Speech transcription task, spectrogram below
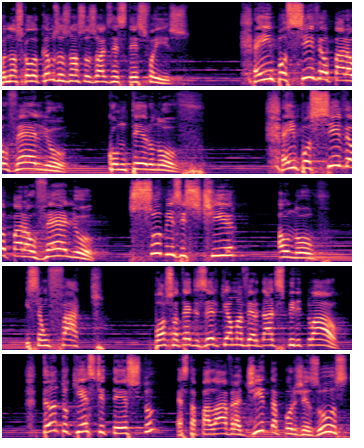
quando nós colocamos os nossos olhos nesse texto foi isso. É impossível para o velho conter o novo. É impossível para o velho subsistir ao novo. Isso é um fato. Posso até dizer que é uma verdade espiritual. Tanto que este texto, esta palavra dita por Jesus,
